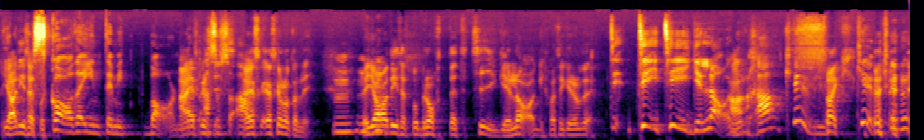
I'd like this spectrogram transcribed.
Jag gissat på- Skada inte mitt barn. Nej, precis. Alltså, så, Nej, jag, ska, jag ska låta bli. Mm, Men jag hade hittat på brottet tigerlag. Vad tycker du om det? Ti- Tigerlag. Ja. Ja. kul. Tack. Kul.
